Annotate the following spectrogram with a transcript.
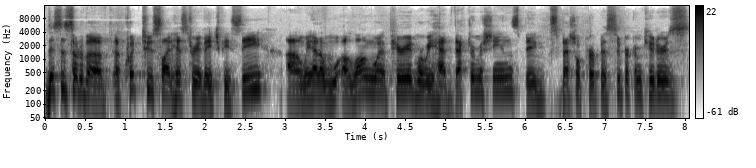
This is sort of a, a quick two slide history of HPC. Uh, we had a, a long period where we had vector machines, big special purpose supercomputers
